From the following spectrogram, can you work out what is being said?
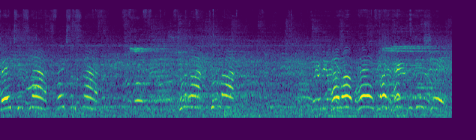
Fakes and snaps. Fakes and snaps. To the mat. To the mat. Head up. Head. Right head position.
